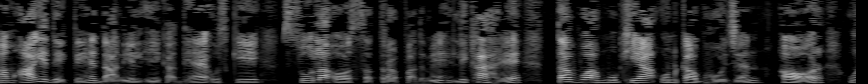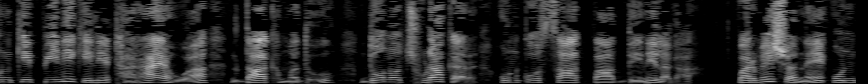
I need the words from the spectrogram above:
हम आगे देखते हैं दानियल एक अध्याय, उसके 16 और 17 पद में लिखा है, तब वह मुखिया उनका भोजन और उनके पीने के लिए ठहराया हुआ दाख मधु दोनों छुड़ाकर उनको साग पात देने लगा। परमेश्वर ने उन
